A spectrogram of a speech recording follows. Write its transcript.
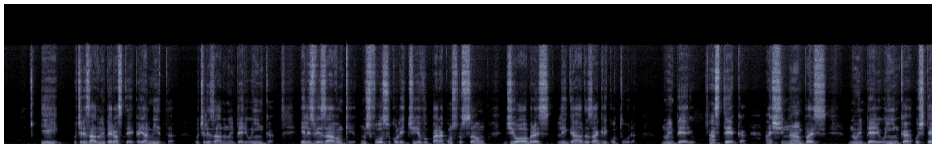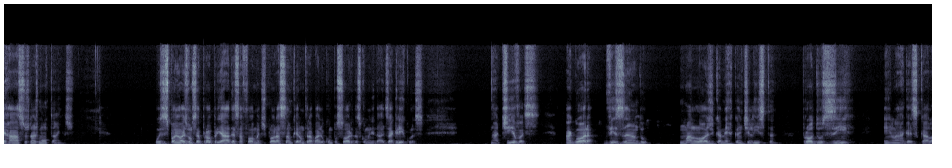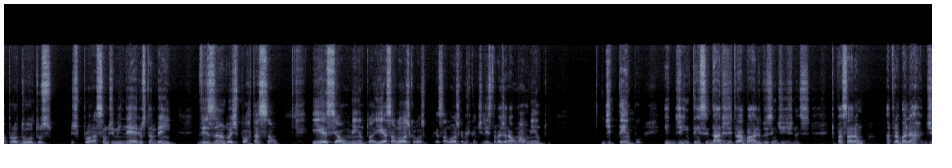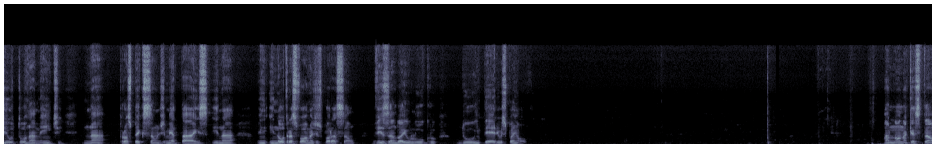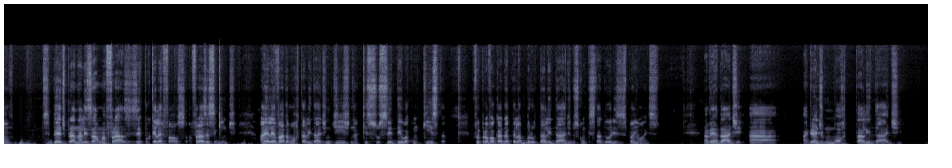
e, utilizado no Império Azteca, e a mita, utilizado no Império Inca, eles visavam que um esforço coletivo para a construção de obras ligadas à agricultura. No Império Azteca, as chinampas, no Império Inca, os terraços nas montanhas. Os espanhóis vão se apropriar dessa forma de exploração, que era um trabalho compulsório das comunidades agrícolas nativas, agora visando uma lógica mercantilista, produzir em larga escala produtos, exploração de minérios também, visando a exportação. E esse aumento aí, essa lógica, essa lógica mercantilista vai gerar um aumento de tempo e de intensidade de trabalho dos indígenas, que passarão a trabalhar diuturnamente na prospecção de metais e na em, em outras formas de exploração, visando aí o lucro do Império Espanhol. A nona questão se pede para analisar uma frase, dizer porque ela é falsa. A frase é a seguinte: a elevada mortalidade indígena que sucedeu à conquista foi provocada pela brutalidade dos conquistadores espanhóis. Na verdade, a, a grande mortalidade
